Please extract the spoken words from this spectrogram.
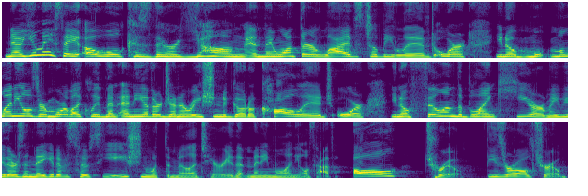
Now, you may say, oh, well, because they're young and they want their lives to be lived, or, you know, m- millennials are more likely than any other generation to go to college, or, you know, fill in the blank here. Maybe there's a negative association with the military that many millennials have. All true. These are all true.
